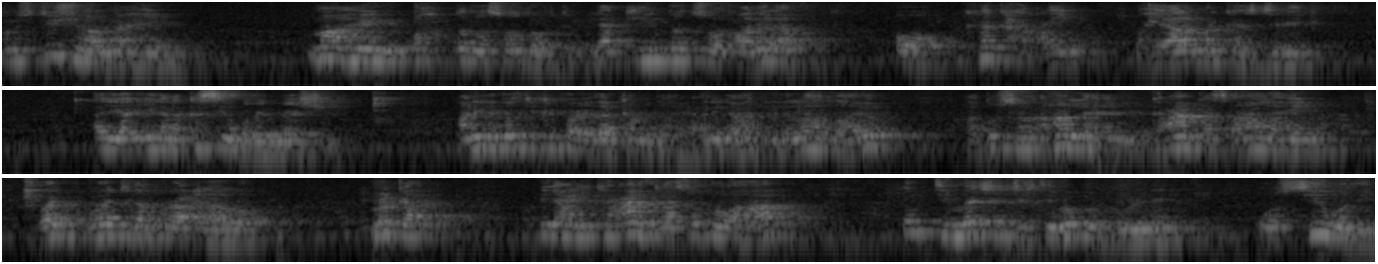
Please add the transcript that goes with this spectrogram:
constitutional ma ahayn. Ma ahayn wax dad la soo doortay laakiin dad soomaali ah oo ka kacay waxyaala markaas jiray ayaa iyagana ka sii waday meeshii aniga dadkii ka faa-iidaan ka mid ahay aniga hadda idinla hadlaayo hadduusan ahaan lahayn kacaankaas ahaan lahayn waajidaan ku raaci laalo marka yacni kacaankaas wuxuu ahaa intii meesha jirtay ma burburinin uu sii waday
